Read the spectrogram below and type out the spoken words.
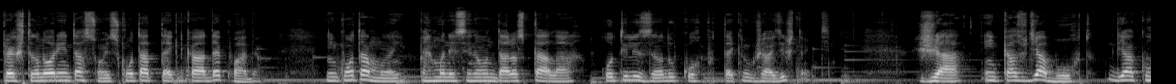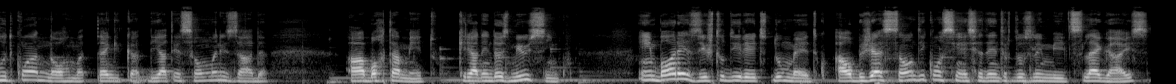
prestando orientações quanto à técnica adequada, enquanto a mãe permanecer na unidade hospitalar utilizando o corpo técnico já existente. Já em caso de aborto, de acordo com a norma técnica de atenção humanizada ao abortamento, criada em 2005, Embora exista o direito do médico à objeção de consciência dentro dos limites legais,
